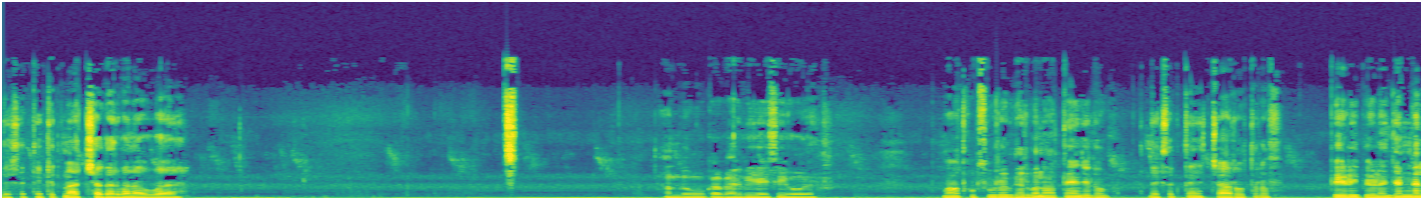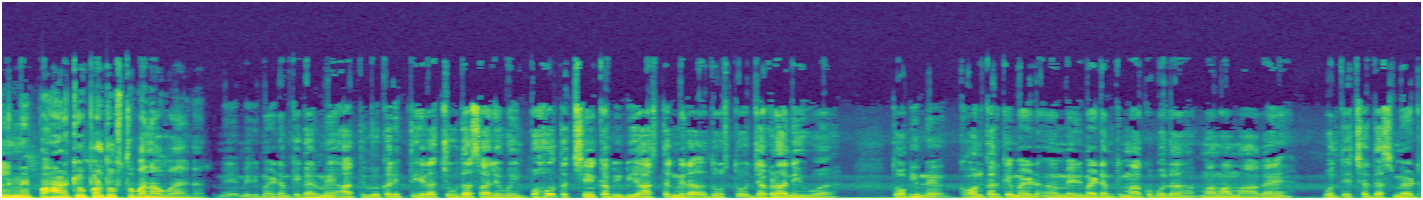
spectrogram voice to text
देख सकते हैं कितना अच्छा घर बना हुआ है। हम लोगों का घर भी ऐसे ही हो बहुत खूबसूरत घर बनाते हैं जो लोग। देख सकते हैं चारों तरफ़। पेड़ ही पेड़ है, जंगल में, पहाड़ के ऊपर दोस्तों बना हुआ है घर। मैं, मेरी मैडम के घर में आते हुए करीब तेरह चौदह साल हो गई। बहुत अच्छे हैं, कभी भी आज तक मेरा दोस्तों झगड़ा नहीं हुआ है। तो अभी हमने कॉल करके मेरी मैडम की माँ को बोला, मामा, हम आ गए बोलते अच्छा दस मिनट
